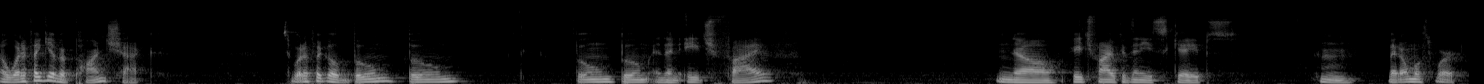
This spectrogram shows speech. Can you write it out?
Oh, what if I give a pawn check? So what if I go boom, boom, boom, boom, and then h5? No, h5 because then he escapes. Hmm, that almost worked.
